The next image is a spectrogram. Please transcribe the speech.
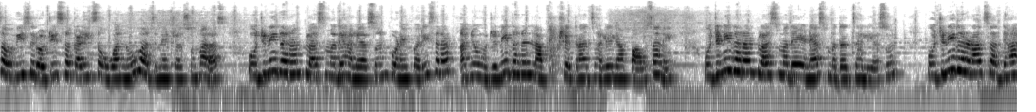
सव्वीस रोजी सकाळी सव्वा नऊ वाजण्याच्या सुमारास उजनी धरण प्लसमध्ये आले असून पुणे परिसरात आणि उजनी धरण लाभ क्षेत्रात झालेल्या पावसाने उजनी धरण प्लसमध्ये येण्यास मदत झाली असून उजनी धरणात सध्या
